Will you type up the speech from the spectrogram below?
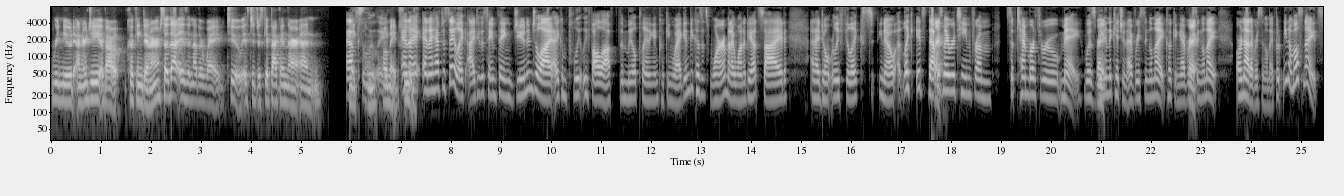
renewed energy about cooking dinner so that is another way too is to just get back in there and absolutely homemade food. And I and I have to say, like I do the same thing. June and July, I completely fall off the meal planning and cooking wagon because it's warm and I want to be outside, and I don't really feel like you know, uh, like it's that right. was my routine from September through May was being right. in the kitchen every single night, cooking every right. single night. Or not every single night, but you know, most nights.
